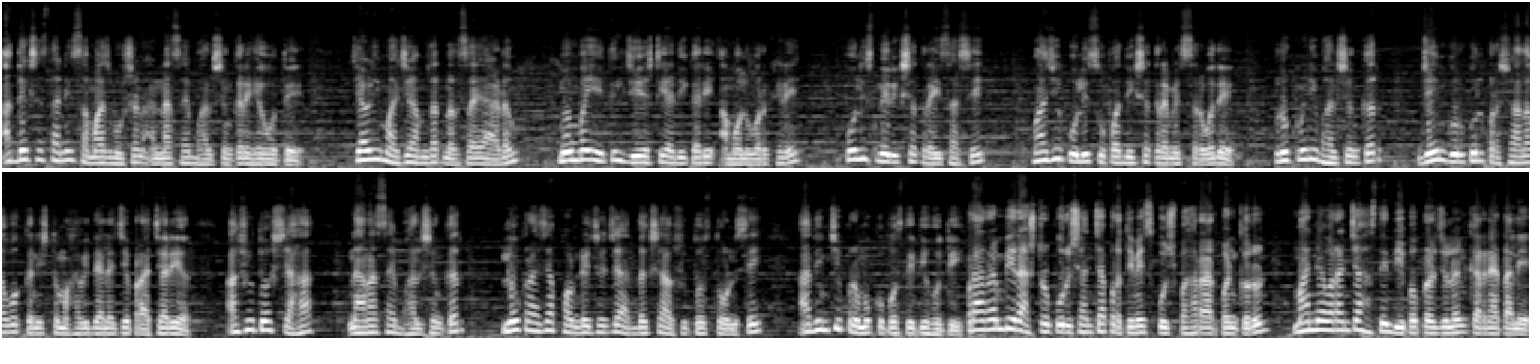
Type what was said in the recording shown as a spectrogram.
अध्यक्षस्थानी समाजभूषण अण्णासाहेब भालशंकर हे होते. यावेळी माजी आमदार नरसाई आडम मुंबई येथील जीएसटी अधिकारी अमोल वरखेडे पोलीस निरीक्षक रईस हासे माजी पोलीस उपाधीक्षक रमेश सर्वदे रुक्मिणी भालशंकर जैन गुरुकुल प्रशाला व कनिष्ठ महाविद्यालयाचे प्राचार्य आशुतोष शहा नानासाहेब भालशंकर लोकराजा फाउंडेशनचे अध्यक्ष आशुतोष तोंडसे आदींची प्रमुख उपस्थिती होती. प्रारंभी राष्ट्रपुरुषांच्या प्रतिमेस पुष्पहार अर्पण करून मान्यवरांच्या हस्ते दीपप्रज्वलन करण्यात आले.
